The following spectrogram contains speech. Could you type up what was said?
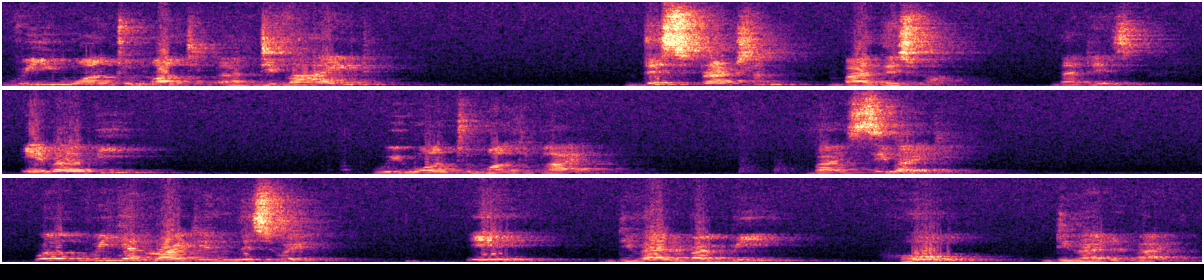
we want to uh, divide this fraction by this one. That is a by b we want to multiply by c by d. Well, we can write in this way a divided by b whole divided by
